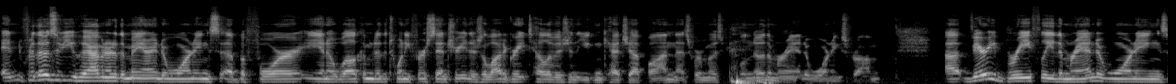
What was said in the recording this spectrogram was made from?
And for those of you who haven't heard the Miranda warnings uh, before, you know, welcome to the 21st century. There's a lot of great television that you can catch up on. That's where most people know the Miranda warnings from. Uh, very briefly, the Miranda warnings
